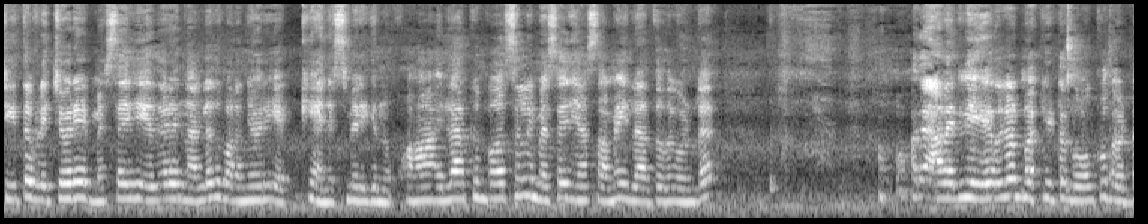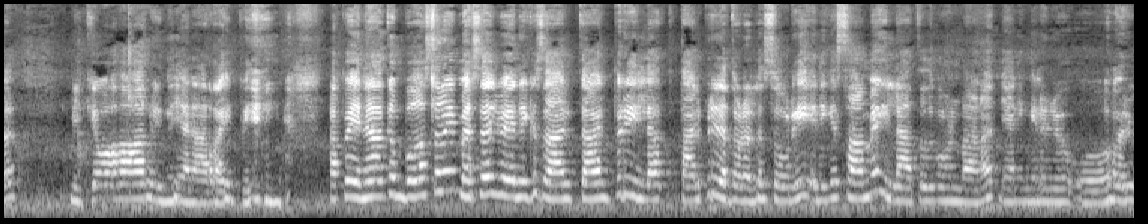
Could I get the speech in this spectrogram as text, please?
ചീത്ത വിളിച്ചവരെ മെസ്സേജ് ചെയ്തവരെ നല്ലത് പറഞ്ഞവരെ ഒക്കെ അനുസ്മരിക്കുന്നു. ആ എല്ലാവർക്കും പേഴ്സണലി മെസ്സേജ് ചെയ്യാൻ സമയമില്ലാത്തത് കൊണ്ട് ഒരാളെന്നെ ഏറുകൊണ്ടൊക്കെ നോക്കിയിട്ട് നോക്കുന്നുണ്ട്. മിക്കവാറും ഇന്ന് ഞാൻ അറിയിപ്പി അപ്പൊ എല്ലാവർക്കും പേഴ്സണലി മെസ്സേജ് വരാൻ എനിക്ക്. താല്പര്യമില്ല താല്പര്യമില്ലാത്തതല്ല സോറി എനിക്ക് സമയമില്ലാത്തത് കൊണ്ടാണ് ഞാൻ ഇങ്ങനെ ഒരു ഒരു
